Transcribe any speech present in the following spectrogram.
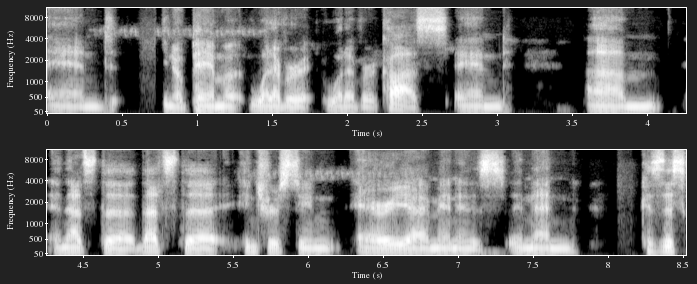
and, you know, pay him whatever, whatever it costs. And, um, and that's the, that's the interesting area I'm in is, and then, cause this,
